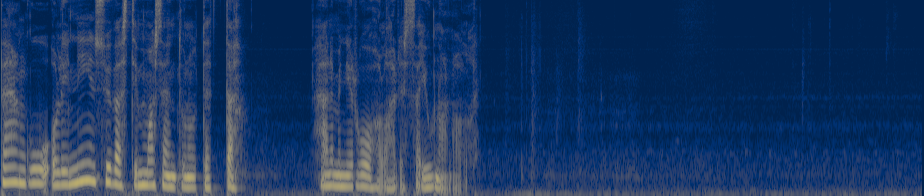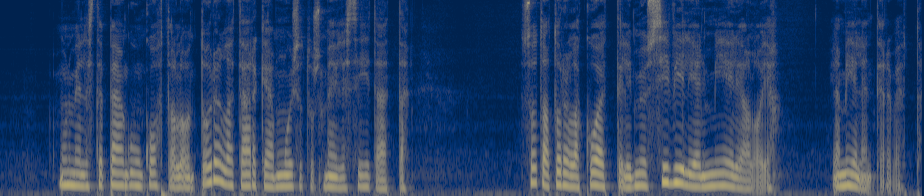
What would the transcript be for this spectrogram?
Päänkuu oli niin syvästi masentunut, että hän meni Ruoholahdessa junan alle. Mun mielestä Päänkuun kohtalo on todella tärkeä muistutus meille siitä, että sota todella koetteli myös siviilien mielialoja ja mielenterveyttä.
